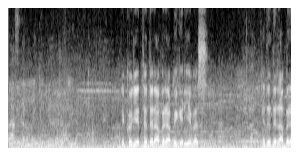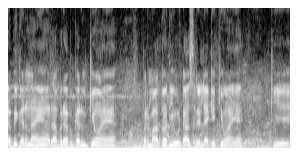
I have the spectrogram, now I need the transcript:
ਅਰਦਾਸ ਕਰਨ ਲਈ ਕੀ ਕਹਿਣਾ ਚਾਹੁੰਦੇ ਦੇਖੋ ਜੀ, ਇੱਥੇ ਤੇ ਰੱਬ ਰੱਬ ਹੀ ਕਰੀਏ ਬਸ। ਇੱਥੇ ਤੇ ਰੱਬ ਰੱਬ ਹੀ ਕਰਨ ਆਏ ਆ। ਰੱਬ ਰੱਬ ਕਰਨ ਕਿਉਂ ਆਏ ਆ? ਪਰਮਾਤਮਾ ਦੀ ਓਟ ਆਸਰੇ ਲੈ ਕੇ ਕਿਉਂ ਆਏ ਆ? ਕਿ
